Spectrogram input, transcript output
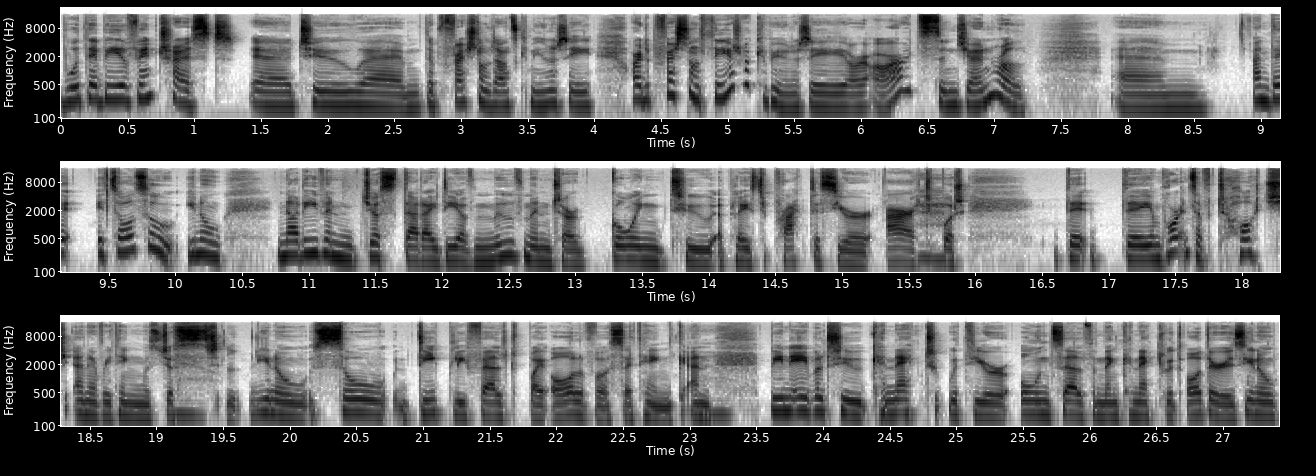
would they be of interest uh, to um, the professional dance community or the professional theatre community or arts in general? Um, and the, it's also, you know, not even just that idea of movement or going to a place to practice your art, but the the importance of touch and everything was just yeah. you know so deeply felt by all of us I think and yeah. being able to connect with your own self and then connect with others you know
